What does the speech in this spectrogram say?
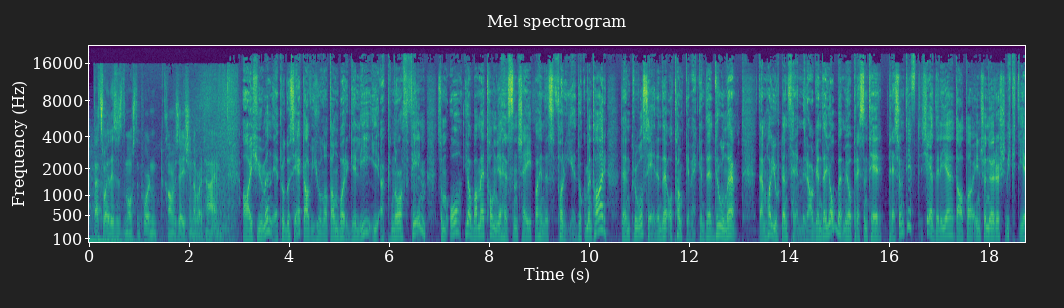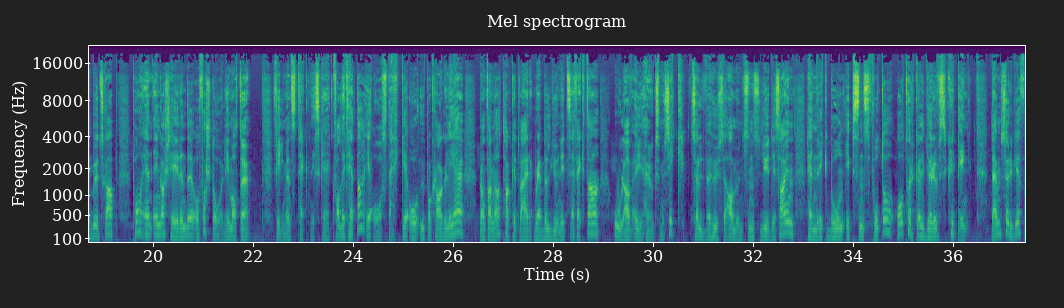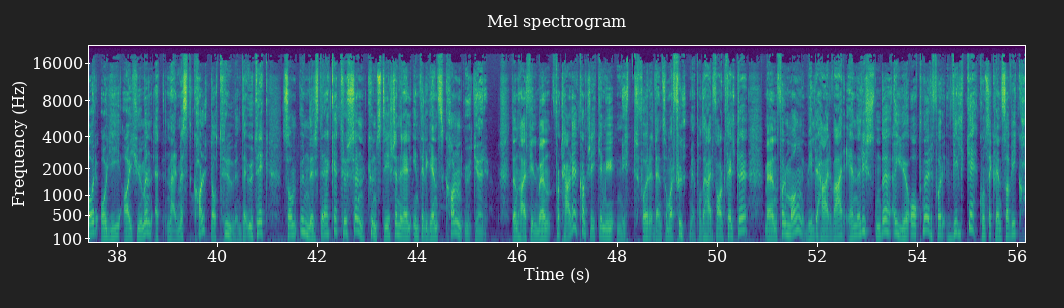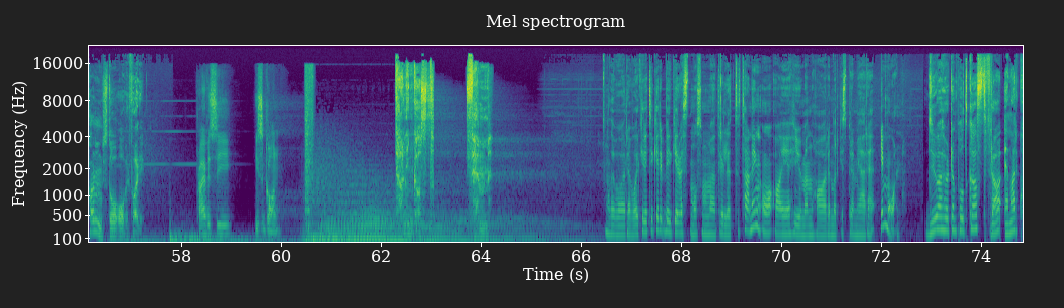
That's why this is the most important conversation of our time. iHuman er produsert av Jonathan Borge Lie i Up North Film, som òg jobba med Tonje Hessen Skei på hennes forrige dokumentar, Den provoserende og tankevekkende drone. De har gjort en fremragende jobb med å presentere presumptivt kjedelige dataingeniørers viktige budskap på en engasjerende og forståelig måte. Filmens tekniske kvaliteter er òg sterke og upåklagelige, bl.a. takket være Rebel Units effekter, Olav Øyhaugs musikk, Sølve Huse Amundsens lyddesign, Henrik Bohn Ibsens foto og Torkel Gjørvs klipping. De sørger for å gi iHuman et nærmest kaldt og truende uttrykk, som understreker trusselen kunstig generell intelligens kan utgjøre. Denne filmen forteller kanskje ikke mye nytt for den som har fulgt med på dette fagfeltet, men for mange vil dette være en rystende øyeåpner for hvilke konsekvenser vi kan stå overfor. Privacy is gone. Terningkast fem. Det var vår kritiker Birger Vestmo som trillet terning, og iHuman har norgespremiere i morgen. Du har hørt en podkast fra NRK.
